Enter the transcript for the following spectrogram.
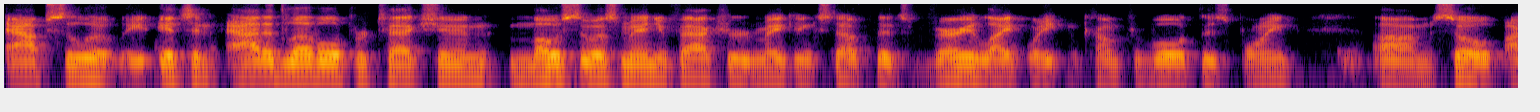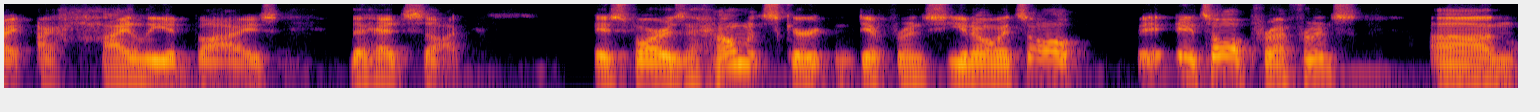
absolutely. It's an added level of protection. Most of us manufacturers are making stuff that's very lightweight and comfortable at this point. Um, so I, I highly advise the head sock. As far as a helmet skirt and difference you know it's all it's all preference. Um,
